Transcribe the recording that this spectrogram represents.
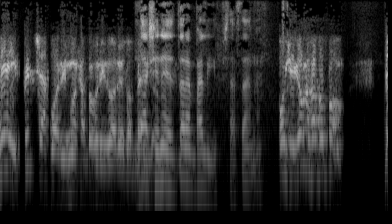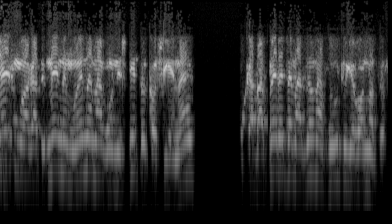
Ναι, υπήρξε αφορισμό από τον Γρηγόριο τον Πέμπτο. Εντάξει, ναι, τώρα πάλι στα αυτά, ναι. Όχι, Γιώργο, θα το πω. Πες μου, αγαπημένε μου, έναν αγωνιστή του 21 που καταφέρεται εναντίον αυτού του γεγονότος.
